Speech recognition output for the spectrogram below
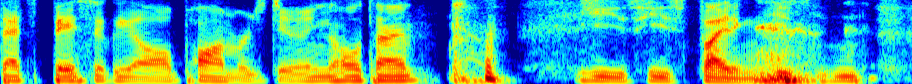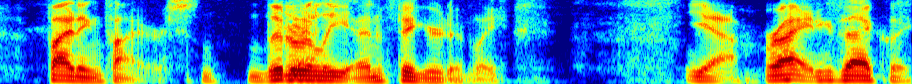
that's basically all Palmer's doing the whole time. He's he's fighting. He's fighting fires, literally Yes. and figuratively. Yeah, right, exactly.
